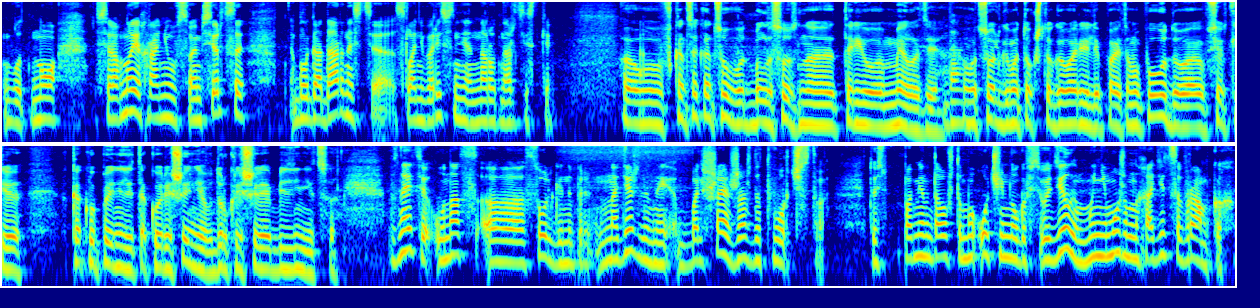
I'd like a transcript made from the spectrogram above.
вот, но все равно я храню в своем сердце благодарность э, Слане Борисовне, народной артистке. А, в конце концов, вот было создано трио «Мелоди». Да. Вот с Ольгой мы только что говорили по этому поводу. А все-таки как вы приняли такое решение, вдруг решили объединиться? Вы знаете, у нас э, с Ольгой Надеждиной большая жажда творчества. То есть помимо того, что мы очень много всего делаем, мы не можем находиться в рамках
